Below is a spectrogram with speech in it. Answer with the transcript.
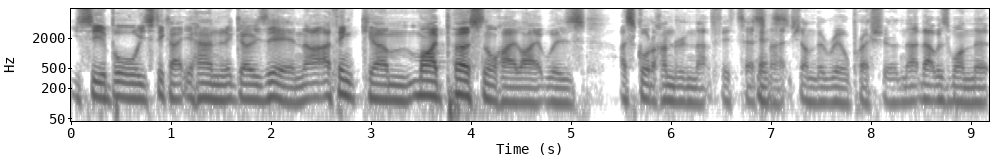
you see a ball, you stick out your hand, and it goes in. I I think um, my personal highlight was I scored 100 in that fifth Test Yes. match under real pressure, and that, that was one that,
